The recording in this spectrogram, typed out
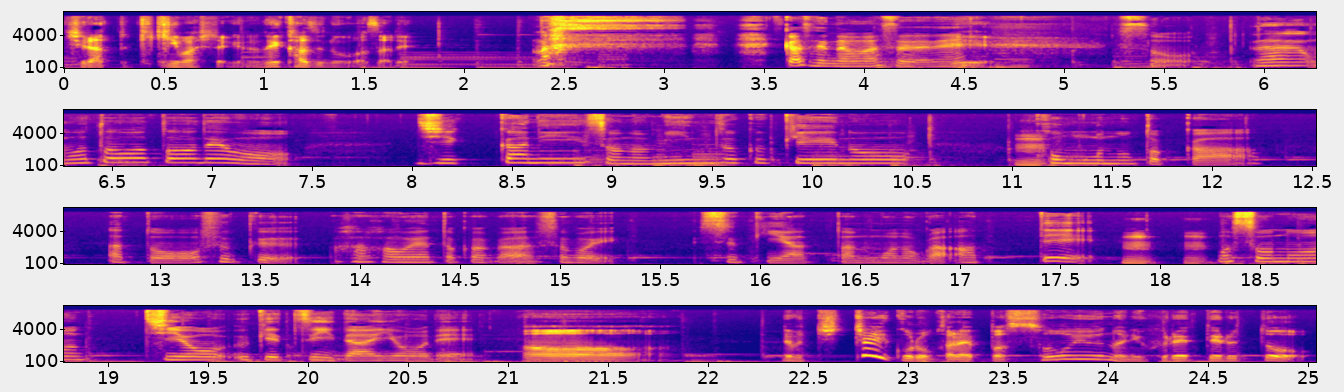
ちらっと聞きましたけどね数の噂で、風のますでね、えそう。なんかもともとでも実家にその民族系のえうん。小物とか、あと服母親とかがすごい好きやったものがあってうんうんもうその血を受け継いだようで、ああ。でもちっちゃい頃からやっぱそういうのに触れてると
